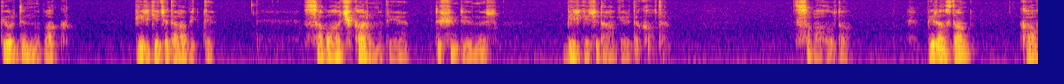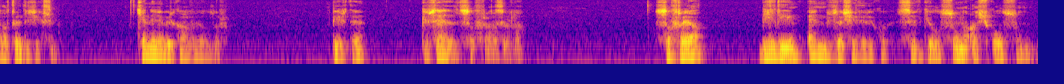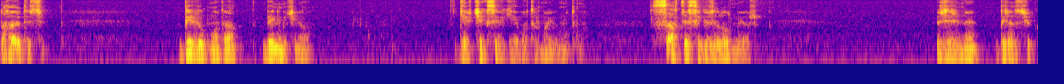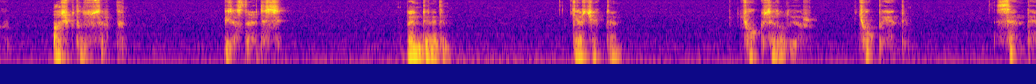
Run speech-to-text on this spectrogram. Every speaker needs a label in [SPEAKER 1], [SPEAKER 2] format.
[SPEAKER 1] Gördün mü bak, bir gece daha bitti. Sabaha çıkar mı diye düşündüğümüz bir gece daha geride kaldı. Sabah oldu. Birazdan kahvaltı edeceksin. Kendine bir kahve doldur. Bir de güzel sofra hazırla. Sofraya bildiğin en güzel şeyleri koy. Sevgi olsun, aşk olsun, daha ötesi. Bir lokma da benim için al. Gerçek sevgiye batırmayı unutma. Sahtesi güzel olmuyor. Üzerine birazcık aşk tozu serp. Biraz da ötesi. Ben denedim. Gerçekten çok güzel oluyor. Çok beğendim. Sen de.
